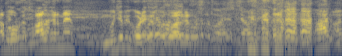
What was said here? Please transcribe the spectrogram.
अब और कोई सवाल करने मुझे भी घोड़े का सवाल करना है।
